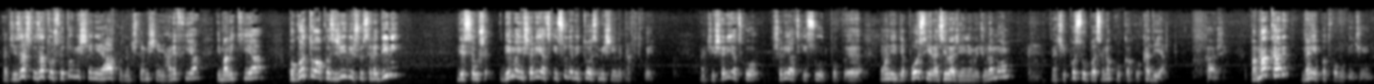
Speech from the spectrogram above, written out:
Znači, zašto? Zato što je to mišljenje jako, znači to je mišljenje Hanefija i Malikija, pogotovo ako se živiš u sredini, gdje, se u, gdje imaju šarijatski sudovi, to se mišljenje praktikuje. Znači, šerijatsko, šerijatski sud, po, e, on je gdje postoji razilaženje među lemom, znači postupa se onako kako kadija kaže. Pa makar da nije po tvom ubiđenju.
